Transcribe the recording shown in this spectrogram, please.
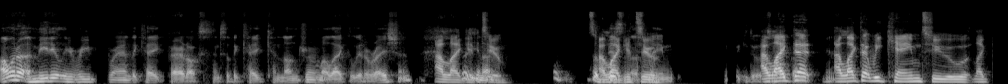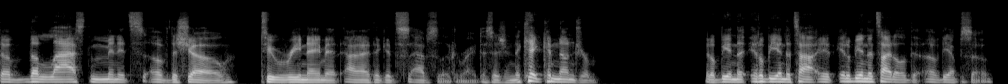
I want to immediately rebrand the cake paradox into the cake conundrum. I like alliteration. I like but, it know, too. I like it too. I like that. Yeah. I like that we came to like the the last minutes of the show to rename it, and I think it's absolutely the right decision. The cake conundrum. It'll be in the it'll be in the top it, will be in the title of the, of the episode.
